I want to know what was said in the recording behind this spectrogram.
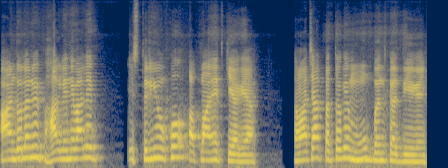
आंदोलन में भाग लेने वाले स्त्रियों को अपमानित किया गया। समाचार पत्रों के मुँह बंद कर दिए गए।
